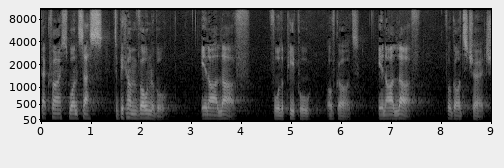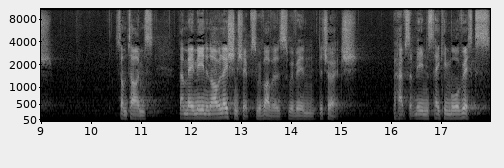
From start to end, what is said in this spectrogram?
that Christ wants us to become vulnerable in our love for the people of God, in our love for God's church. Sometimes that may mean in our relationships with others within the church. Perhaps it means taking more risks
